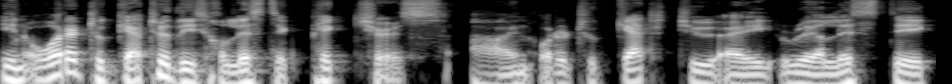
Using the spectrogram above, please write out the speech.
in order to get to these holistic pictures, uh, in order to get to a realistic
